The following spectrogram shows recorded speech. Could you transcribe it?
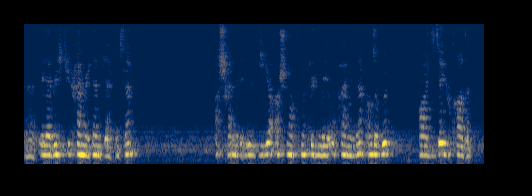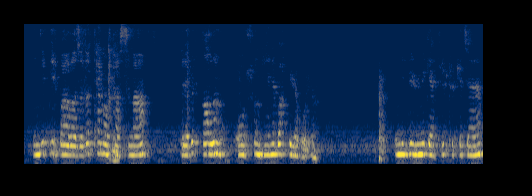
Ee, Elə bil ki, xəmirdən düzəltmisən. Aş xəmiri eldiyə, aşın altına tökməyə o xəmirdən, ancaq bu adicə yuxadır. İndi bir balazada tən ortasına elə bir qalın olsun deyənə bax belə qoydum. İndi düyünü gətirib tökəcəm.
